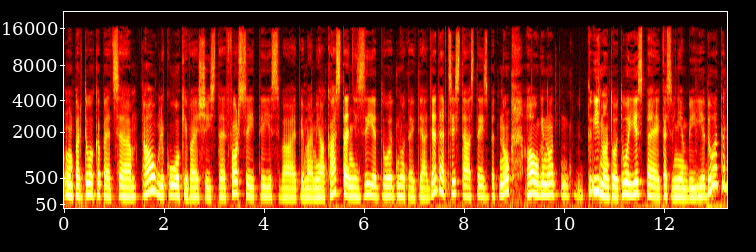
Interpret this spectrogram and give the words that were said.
un par to, kāpēc augļu koki vai šīs forsītijas vai, piemēram, jā, kastaņas zied, to noteikti jā, ģederts izstāstīs, bet, nu, augi, nu, izmanto to iespēju, kas viņiem bija iedota,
